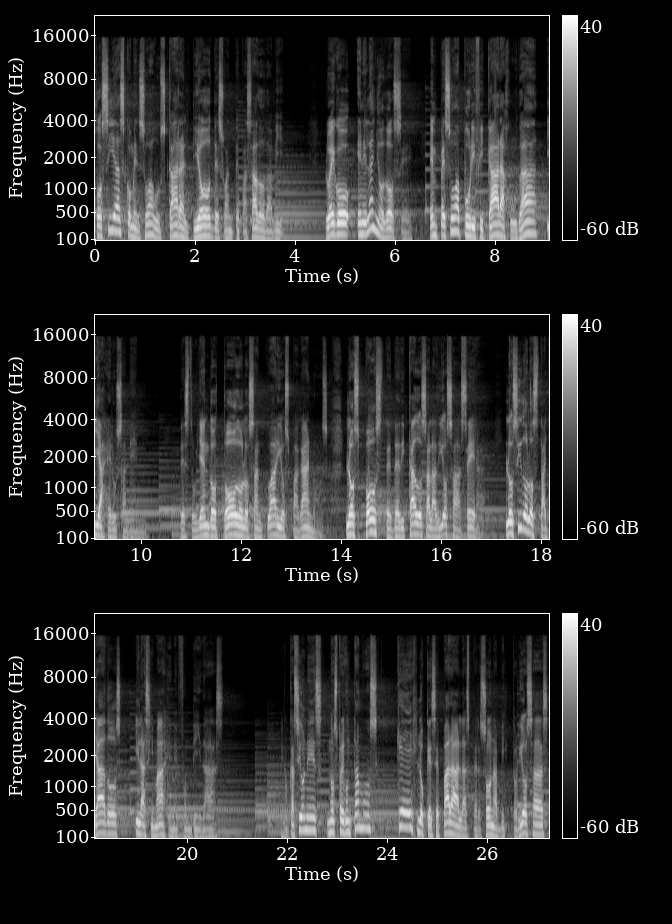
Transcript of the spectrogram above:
Josías comenzó a buscar al Dios de su antepasado David. Luego, en el año 12, empezó a purificar a Judá y a Jerusalén, destruyendo todos los santuarios paganos, los postes dedicados a la diosa Acera, los ídolos tallados y las imágenes fundidas. En ocasiones nos preguntamos qué es lo que separa a las personas victoriosas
